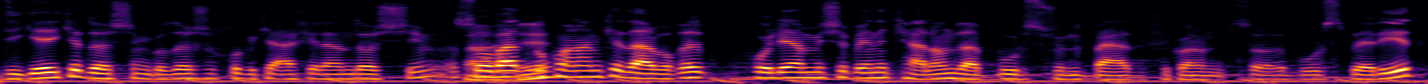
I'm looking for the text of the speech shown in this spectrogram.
دیگه ای که داشتیم گزارش خوبی که اخیرا داشتیم صحبت بله. بکنم که در واقع پلی هم میشه بین کلان و بورس چون بعد فکر کنم سراغ بورس برید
